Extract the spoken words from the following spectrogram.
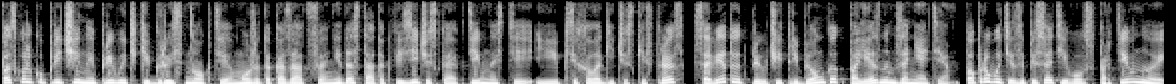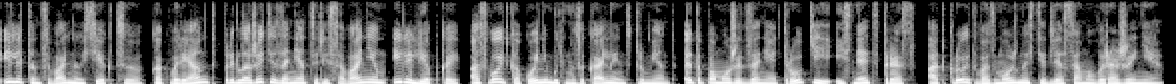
Поскольку причиной привычки грызть ногти может оказаться недостаток физической активности и психологический стресс, советуют приучить ребенка к полезным занятиям. Попробуйте записать его в спортивную или танцевальную секцию. Как вариант, предложите заняться рисованием или лепкой, освоить какой-нибудь музыкальный инструмент. Это поможет занять руки и снять стресс, откроет возможности для самовыражения.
